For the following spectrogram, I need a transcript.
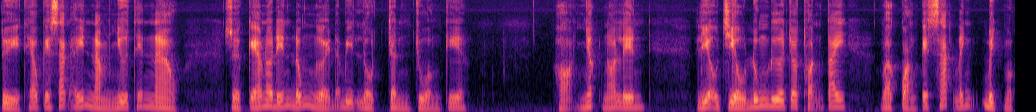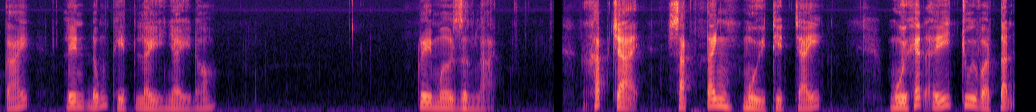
tùy theo cái xác ấy nằm như thế nào, rồi kéo nó đến đống người đã bị lột trần chuồng kia. Họ nhấc nó lên, liệu chiều đung đưa cho thuận tay và quẳng cái xác đánh bịch một cái lên đống thịt lầy nhầy đó. Kramer dừng lại. Khắp trại, sặc tanh mùi thịt cháy. Mùi khét ấy chui vào tận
